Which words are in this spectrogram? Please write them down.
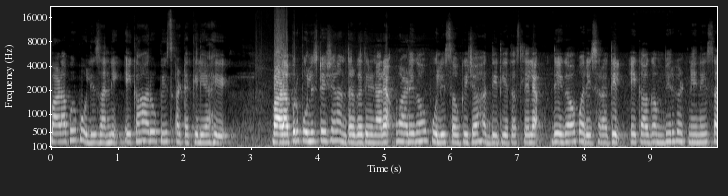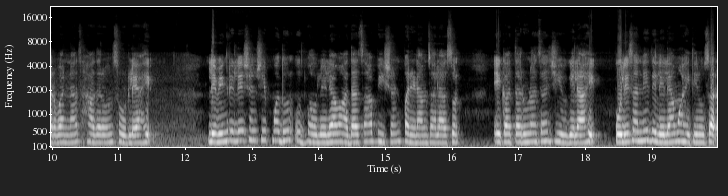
बाळापूर पोलिसांनी एका आरोपीस अटक केली आहे. बाळापूर पोलीस स्टेशन अंतर्गत येणाऱ्या वाडेगाव पोलीस चौकीच्या हद्दीत येत असलेल्या देगाव परिसरातील एका गंभीर घटनेने सर्वांनाच हादरवून सोडले आहे. लिव्हिंग रिलेशनशिपमधून उद्भवलेल्या वादाचा भीषण परिणाम झाला असून एका तरुणाचा जीव गेला आहे. पोलिसांनी दिलेल्या माहितीनुसार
